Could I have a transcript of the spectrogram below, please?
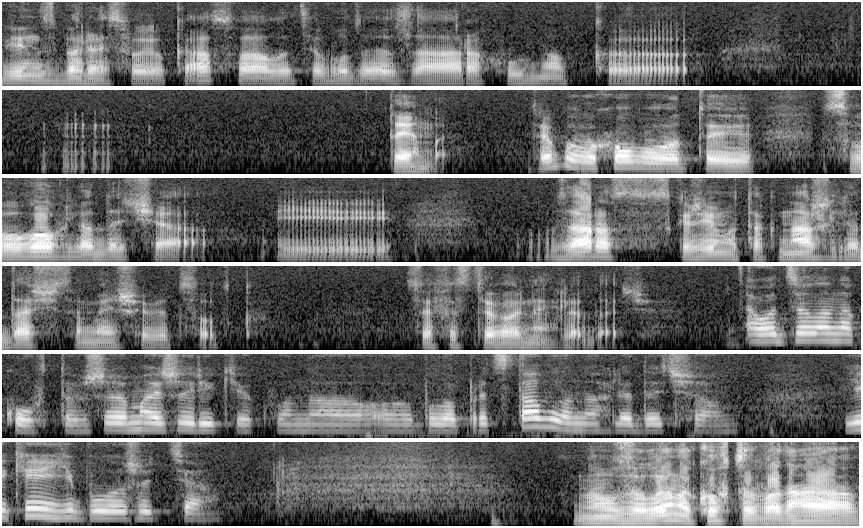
він збере свою касу, але це буде за рахунок е, теми. Треба виховувати свого глядача. І зараз, скажімо так, наш глядач це менше відсотку. Це фестивальний глядач. А от зелена кофта, вже майже рік, як вона е, була представлена глядачам. Яке її було життя? Ну, зелена кофта, вона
